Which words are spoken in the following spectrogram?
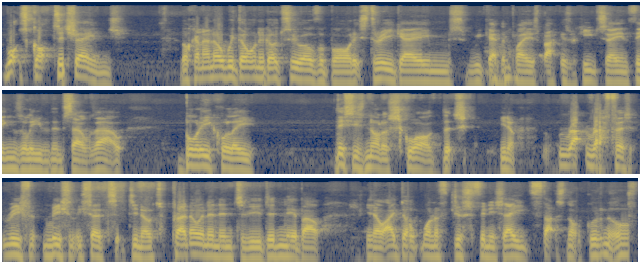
what's got to change? Look, and I know we don't want to go too overboard. It's three games. We get the mm-hmm. players back, as we keep saying, things will even themselves out. But equally, this is not a squad that's, you know, Rafa recently said, to, you know, to Preno in an interview, didn't he, about you know, I don't want to just finish eighth. That's not good enough.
